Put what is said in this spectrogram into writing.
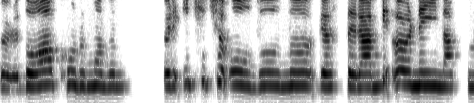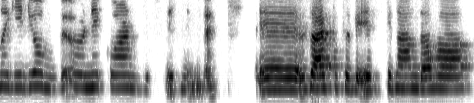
böyle doğa korumanın böyle iç içe olduğunu gösteren bir örneğin aklına geliyor mu? Bir örnek var mı bu zihninde? Ee, özellikle tabii eskiden daha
